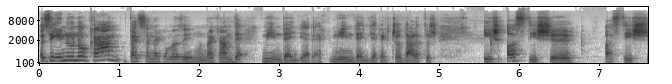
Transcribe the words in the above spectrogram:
az én unokám, persze nekem az én unokám, de minden gyerek, minden gyerek csodálatos. És azt is, azt is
